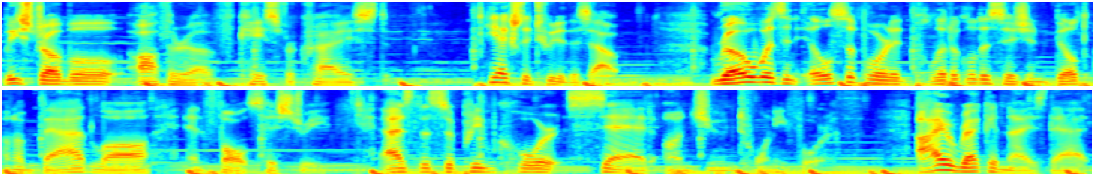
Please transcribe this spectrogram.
Lee Strobel, author of Case for Christ, he actually tweeted this out. Roe was an ill supported political decision built on a bad law and false history, as the Supreme Court said on June 24th. I recognize that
